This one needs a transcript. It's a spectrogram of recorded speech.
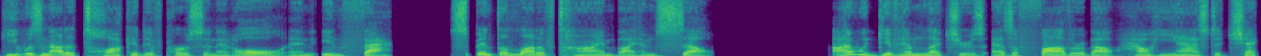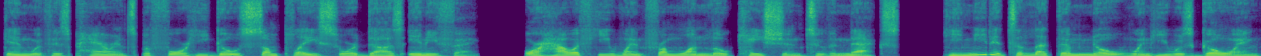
He was not a talkative person at all and, in fact, spent a lot of time by himself. I would give him lectures as a father about how he has to check in with his parents before he goes someplace or does anything, or how if he went from one location to the next, he needed to let them know when he was going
